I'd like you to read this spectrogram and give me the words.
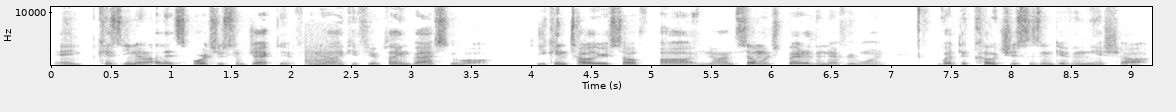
And because, you know, other sports are subjective. You know, like if you're playing basketball, you can tell yourself, oh, you know, I'm so much better than everyone, but the coach just isn't giving me a shot.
